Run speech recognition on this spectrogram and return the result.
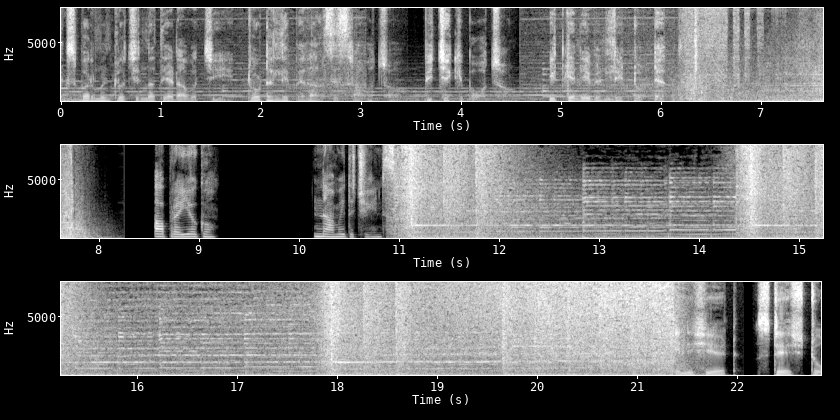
ఎక్స్పెరిమెంట్లో చిన్న తేడా వచ్చి టోటల్లీ పెరాలసిస్ రావచ్చు పిచ్చెక్కిపోవచ్చు. It can even lead to death. ఆ ప్రయోగం నా మీద చేయండి సార్. ఇనిషియేట్ స్టేజ్ టూ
